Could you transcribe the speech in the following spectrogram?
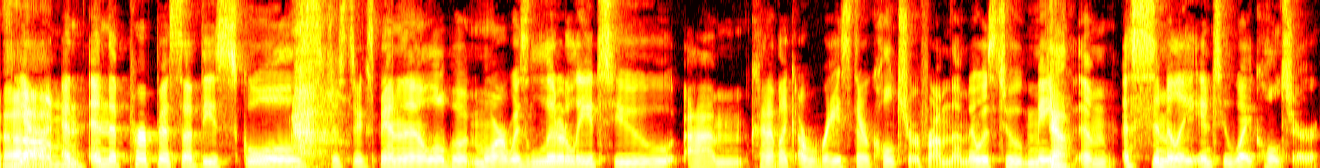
yeah Um, and, and the purpose of these schools just to expand on that a little bit more was literally to um, kind of like erase their culture from them it was to make Yeah. them assimilate into white culture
